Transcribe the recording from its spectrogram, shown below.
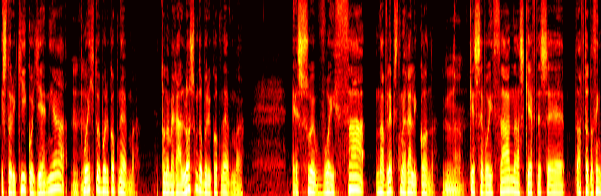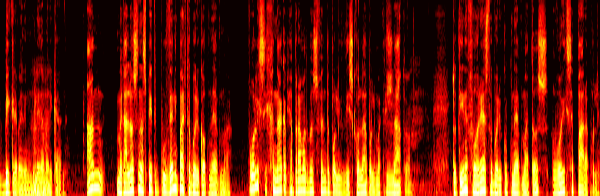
ιστορική που έχει το εμπορικό πνεύμα. Το να μεγαλώσει με το εμπορικό πνεύμα ε, σου βοηθά να βλέπεις τη μεγάλη εικόνα. Ναι. Και σε βοηθά να σκέφτεσαι αυτό το think big, ρε παιδί μου, που λένε οι Αμερικάνοι. Αν μεγαλώσει ένα σπίτι που δεν υπάρχει το εμπορικό πνεύμα, πολύ συχνά κάποια πράγματα μπορεί να σου φαίνονται πολύ δύσκολα, πολύ μακρινά. Σωστό. Το ότι είναι φορέας του εμπορικού πνεύματος βοήθησε πάρα πολύ.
